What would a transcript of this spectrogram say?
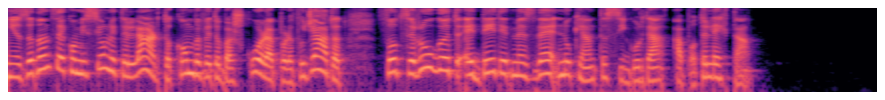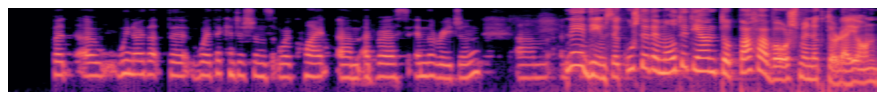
një zëdhënëse e Komisionit të Lartë të Kombeve të Bashkuara për Refugjatët, thotë se rrugët e detit Mesdhe nuk janë të sigurta apo të lehta. Ne e dimë se kushtet e motit janë të pafavorshme në këtë rajon.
